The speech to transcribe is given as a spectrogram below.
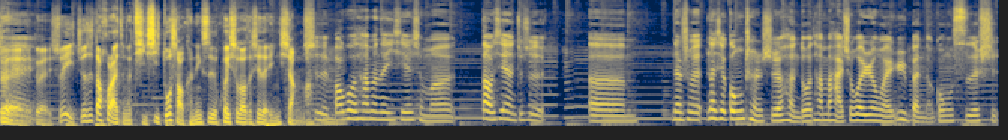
对对，所以就是到后来整个体系多少肯定是。会受到这些的影响嘛？是，包括他们的一些什么，到现在就是，呃，那说那些工程师很多，他们还是会认为日本的公司是，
